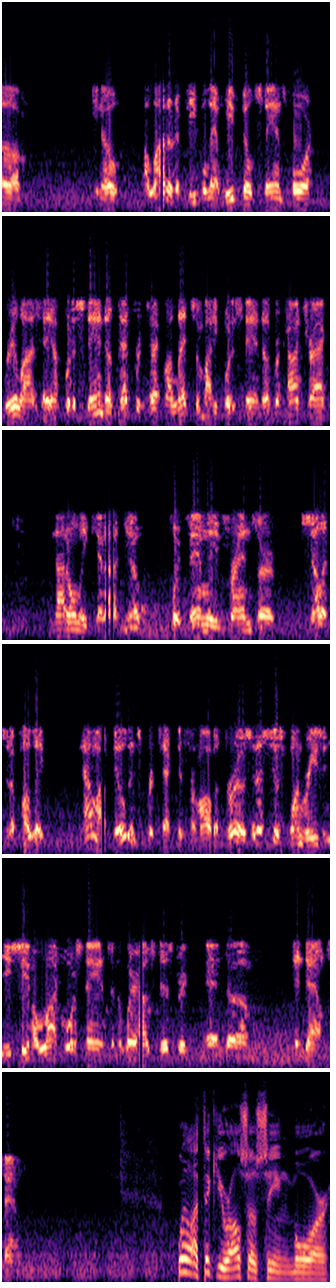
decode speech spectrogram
Um, you know, a lot of the people that we've built stands for realize, hey, I put a stand up that protect. I let somebody put a stand up or contract. Not only can I, you know, put family and friends or sell it to the public, now my building's protected from all the throws. So that's just one reason you see a lot more stands in the warehouse district and um, in downtown. Well, I think you're also seeing more.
